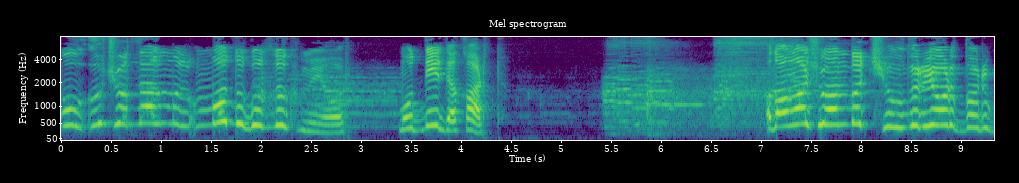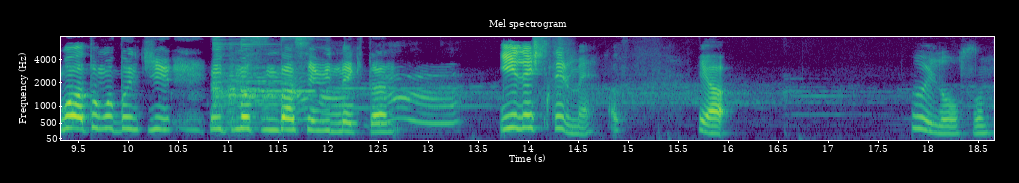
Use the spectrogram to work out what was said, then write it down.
bu 3 özel mo- modu gözükmüyor. Mod değil de kart. Adamlar şu anda çıldırıyordur Goat modun ki hükmasından sevinmekten. İyileştirme. Ya. Öyle olsun.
